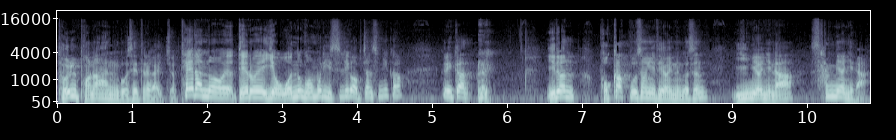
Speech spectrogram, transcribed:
덜 번화한 곳에 들어가 있죠. 테란노 대로에 이게 원룸 건물이 있을 리가 없지 않습니까? 그러니까 이런 복합 구성이 되어 있는 것은 이면이나 삼면이나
